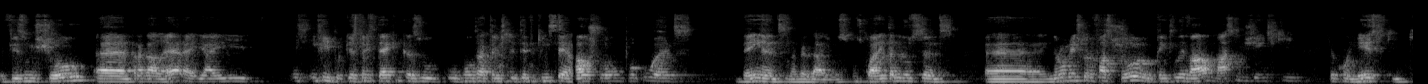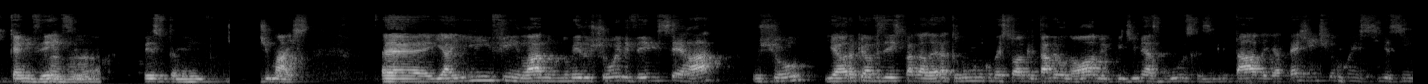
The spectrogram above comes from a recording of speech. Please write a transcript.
eu fiz um show é, pra galera e aí, enfim, por questões técnicas, o, o contratante teve que encerrar o show um pouco antes. Bem antes, na verdade, uns, uns 40 minutos antes. É, normalmente, quando eu faço show, eu tento levar o máximo de gente que que eu conheço, que, que quer me ver, uhum. peso também demais. É, e aí, enfim, lá no, no, meio do show, ele veio encerrar o show, e a hora que eu avisei isso pra galera, todo mundo começou a gritar meu nome, pedir minhas músicas, e gritava, e até gente que eu não conhecia, assim,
